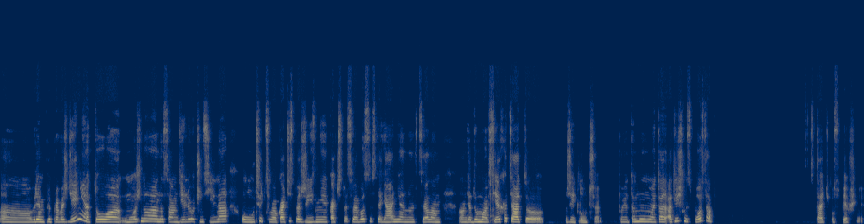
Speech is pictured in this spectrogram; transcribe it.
времяпрепровождения, то можно на самом деле очень сильно улучшить свое качество жизни, качество своего состояния. Ну и в целом, а, я думаю, все хотят э, жить лучше. Поэтому это отличный способ стать успешнее.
